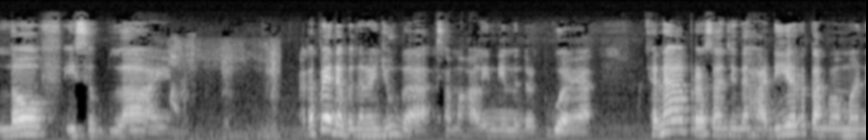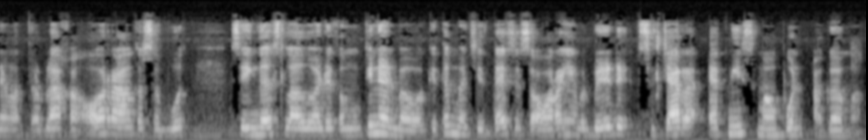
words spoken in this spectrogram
love is a blind. Tapi ada benernya juga sama hal ini menurut gue ya. Karena perasaan cinta hadir tanpa memandang latar belakang orang tersebut sehingga selalu ada kemungkinan bahwa kita mencintai seseorang yang berbeda secara etnis maupun agama.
